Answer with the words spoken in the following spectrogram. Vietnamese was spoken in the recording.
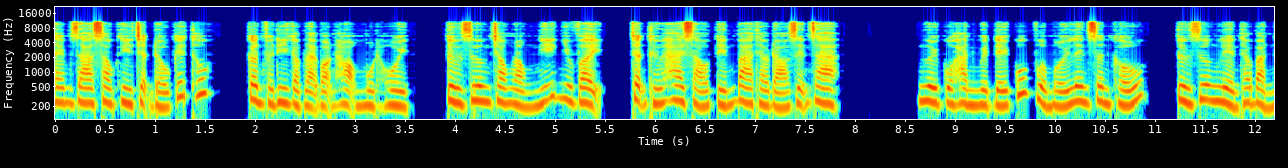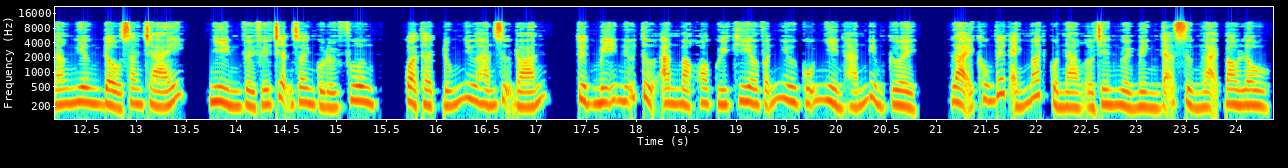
xem ra sau khi trận đấu kết thúc, cần phải đi gặp lại bọn họ một hồi. Từ Dương trong lòng nghĩ như vậy, trận thứ 26 tiến 3 theo đó diễn ra. Người của Hàn Nguyệt Đế Quốc vừa mới lên sân khấu, Từ Dương liền theo bản năng nghiêng đầu sang trái, nhìn về phía trận doanh của đối phương, quả thật đúng như hắn dự đoán, tuyệt mỹ nữ tử ăn mặc hoa quý kia vẫn như cũ nhìn hắn mỉm cười, lại không biết ánh mắt của nàng ở trên người mình đã dừng lại bao lâu.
